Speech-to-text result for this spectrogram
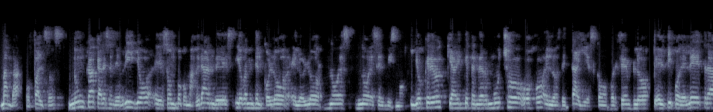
Mamba o falsos nunca carecen de brillo, eh, son un poco más grandes y obviamente el color, el olor no es, no es el mismo. Y yo creo que hay que tener mucho ojo en los detalles, como por ejemplo el tipo de letra,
